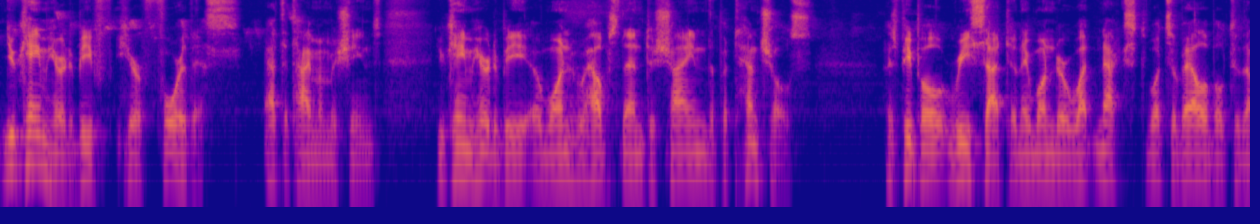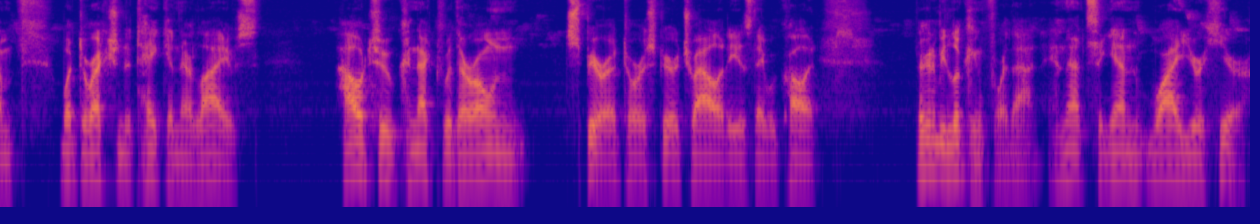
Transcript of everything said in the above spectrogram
You came here to be f- here for this at the time of machines. You came here to be a one who helps then to shine the potentials. As people reset and they wonder what next, what's available to them, what direction to take in their lives, how to connect with their own spirit or spirituality, as they would call it, they're going to be looking for that. And that's, again, why you're here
